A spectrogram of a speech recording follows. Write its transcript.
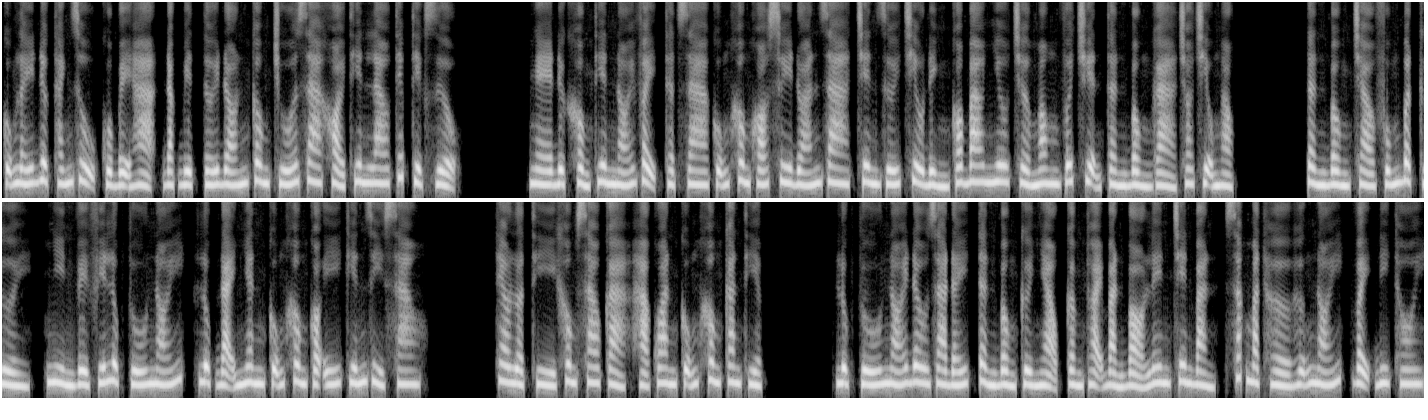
cũng lấy được thánh dụ của bệ hạ, đặc biệt tới đón công chúa ra khỏi thiên lao tiếp tiệc rượu. Nghe được Khổng Thiên nói vậy thật ra cũng không khó suy đoán ra trên dưới triều đình có bao nhiêu chờ mong với chuyện tần bồng gà cho Triệu Ngọc. Tần bồng chào phúng bật cười, nhìn về phía lục tú nói, lục đại nhân cũng không có ý kiến gì sao. Theo luật thì không sao cả, hạ quan cũng không can thiệp. Lục tú nói đâu ra đấy, tần bồng cười nhạo cầm thoại bản bỏ lên trên bàn, sắc mặt hờ hững nói, vậy đi thôi.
